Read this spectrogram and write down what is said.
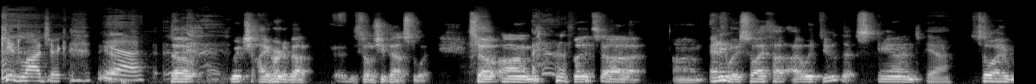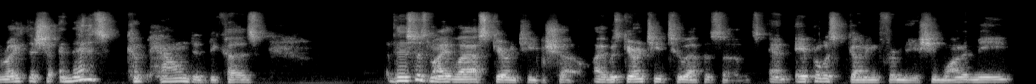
great. Kid logic. yeah. so which I heard about until she passed away. So, um, but uh, um, anyway, so I thought I would do this, and Yeah. So I write the show, and then it's compounded because this is my last guaranteed show. I was guaranteed two episodes, and April was gunning for me. She wanted me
